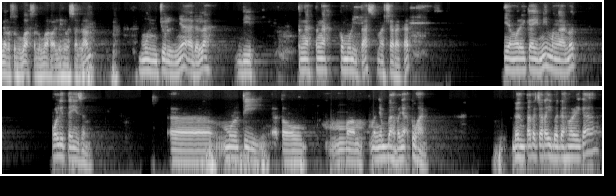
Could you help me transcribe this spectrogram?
Rasulullah Shallallahu Alaihi Wasallam, munculnya adalah di tengah-tengah komunitas masyarakat yang mereka ini menganut politeism, uh, eh, multi atau menyembah banyak Tuhan dan tata cara ibadah mereka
